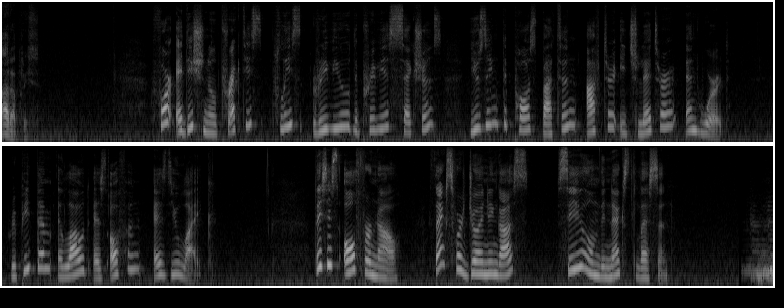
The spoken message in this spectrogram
არაფრის. For additional practice, please review the previous sections using the pause button after each letter and word. Repeat them aloud as often as you like. This is all for now. Thanks for joining us. See you on the next lesson. Thank you.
